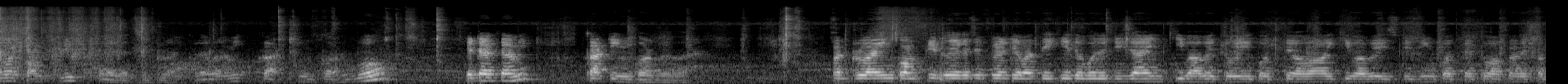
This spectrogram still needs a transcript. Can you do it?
আমার কমপ্লিট হয়ে গেছে ড্রয়িং করে। এবার আমি কাটিং করব। এটাকে আমি কাটিং করব এবার। আর ড্রয়িং কমপ্লিট হয়ে গেছে ফ্রেন্ড এবার দেখিয়ে দেবো যে ডিজাইন কীভাবে তৈরি করতে হয়, কীভাবে স্টিচিং করতে তো আপনাদের সব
